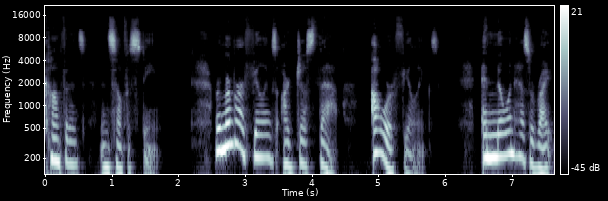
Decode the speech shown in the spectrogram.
confidence, and self esteem. Remember, our feelings are just that our feelings. And no one has a right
